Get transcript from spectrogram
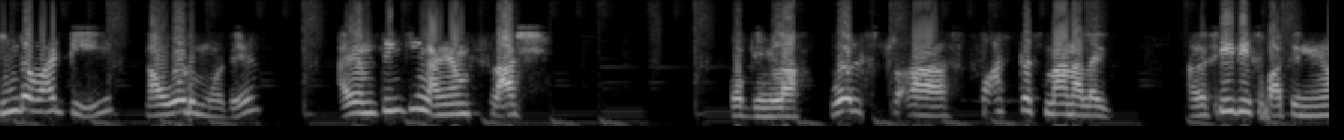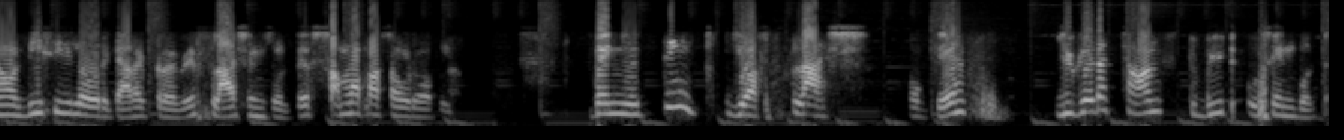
இந்த வாட்டி நான் ஓடும் போது I am thinking I am Flash ஓகேங்களா வேர்ல்ட் ஃபாஸ்டஸ்ட் மேன் அலைவ் அந்த சீரீஸ் பார்த்தீங்கன்னா டிசியில் ஒரு கேரக்டர் அது ஃபிளாஷ்னு சொல்லிட்டு செம்ம ஃபாஸ்ட் ஓடுவாப்ல when you think you are Flash okay you get a chance to beat Usain Bolt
